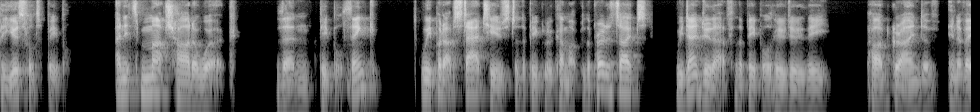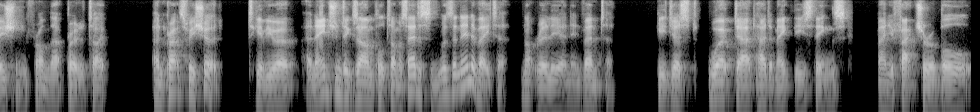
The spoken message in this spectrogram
be useful to people. And it's much harder work than people think. We put up statues to the people who come up with the prototypes. We don't do that for the people who do the hard grind of innovation from that prototype. And perhaps we should. To give you a, an ancient example, Thomas Edison was an innovator, not really an inventor. He just worked out how to make these things manufacturable,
